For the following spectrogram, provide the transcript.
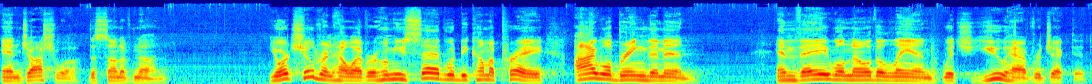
and Joshua the son of Nun. Your children, however, whom you said would become a prey, I will bring them in, and they will know the land which you have rejected.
